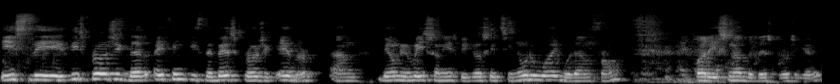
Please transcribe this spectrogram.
is the this project that I think is the best project ever. And the only reason is because it's in Uruguay, where I'm from, but it's not the best project ever.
